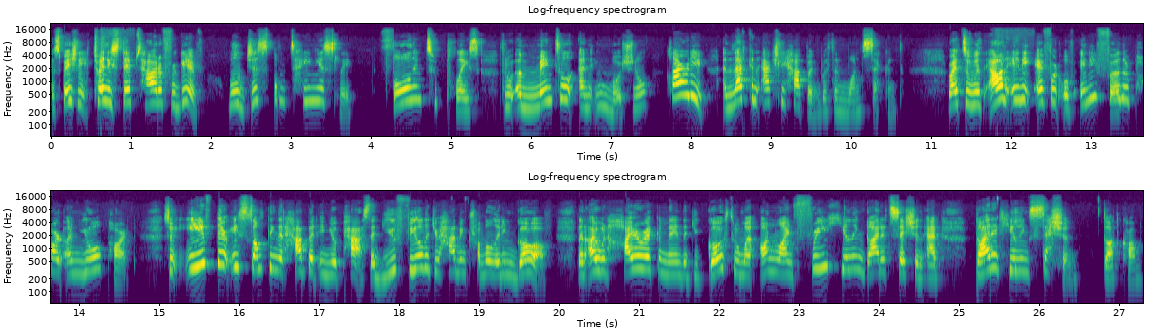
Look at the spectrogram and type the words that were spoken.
Especially 20 steps how to forgive, will just spontaneously fall into place through a mental and emotional clarity. And that can actually happen within one second, right? So without any effort of any further part on your part. So if there is something that happened in your past that you feel that you're having trouble letting go of, then I would highly recommend that you go through my online free healing guided session at guidedhealingsession.com.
